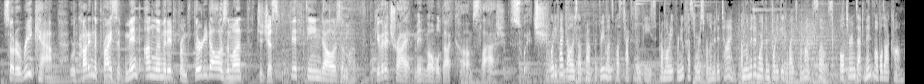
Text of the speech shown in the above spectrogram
F- So to recap, we're cutting the price of Mint Unlimited from $30 a month to just $15 a month. Give it a try at mintmobile.com slash switch. $45 upfront for three months plus taxes and fees. Promo for new customers for limited time. Unlimited more than 40 gigabytes per month. Slows. Full terms at mintmobile.com.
